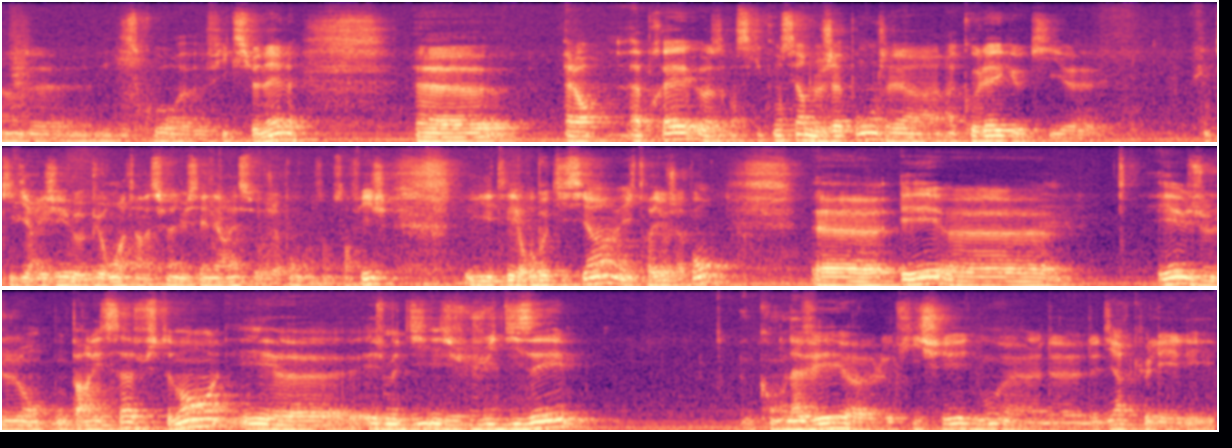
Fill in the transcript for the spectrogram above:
hein, de, discours fictionnels. Alors après, en ce qui concerne le Japon, j'ai un, collègue qui, qui dirigeait le bureau international du CNRS au Japon, on s'en fiche. Il était roboticien, il travaillait au Japon. Euh, et euh, et on, parlait de ça justement, et, euh, et je, me dis, je lui disais qu'on avait le cliché, nous, de, dire que les,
